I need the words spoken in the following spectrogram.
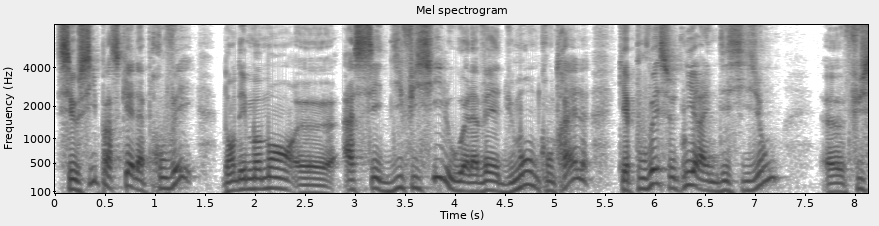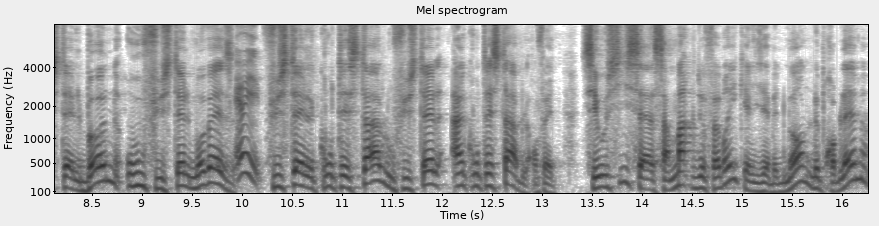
c'est aussi parce qu'elle a prouvé, dans des moments euh, assez difficiles où elle avait du monde contre elle, qu'elle pouvait se tenir à une décision euh, fût-elle bonne ou fût-elle mauvaise? Eh Fût-elle contestable ou fût-elle incontestable, en fait? C'est aussi sa, marque de fabrique, Elisabeth Borne. Le problème,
